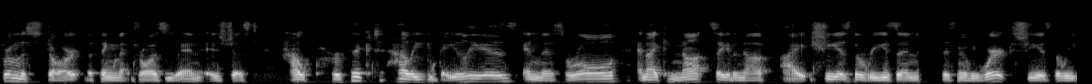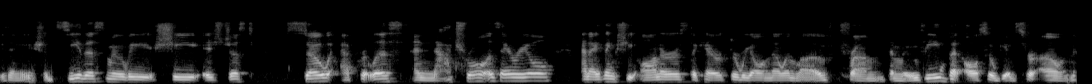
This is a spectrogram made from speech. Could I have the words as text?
from the start, the thing that draws you in is just how perfect Halle Bailey is in this role. And I cannot say it enough. I she is the reason this movie works. She is the reason you should see this movie. She is just so effortless and natural as Ariel. And I think she honors the character we all know and love from the movie, but also gives her own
